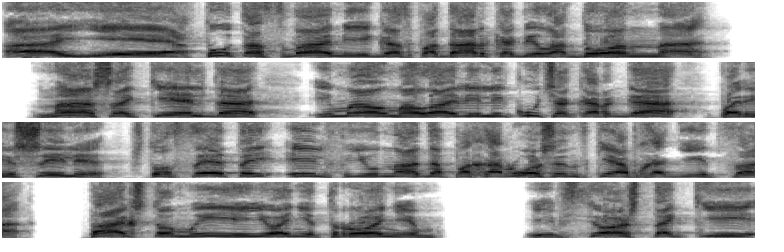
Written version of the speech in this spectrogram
«Ае, тут-то с вами и господарка Беладонна! Наша Кельда и мал-мала великуча корга порешили, что с этой эльфью надо по-хорошенски обходиться, так что мы ее не тронем. И все ж таки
